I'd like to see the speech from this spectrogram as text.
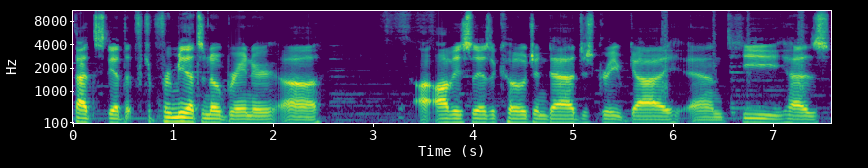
that's yeah. For me, that's a no brainer. Uh, obviously, as a coach and dad, just great guy, and he has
